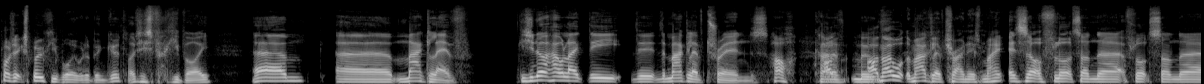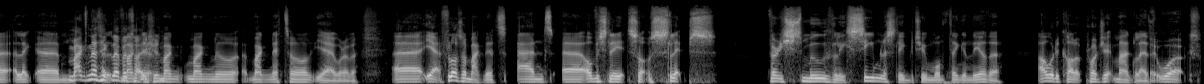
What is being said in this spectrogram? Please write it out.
Project Spooky Boy would have been good. what is Spooky Boy? Um, uh, Maglev. Because you know how like the, the, the maglev trains Oh, kind I, of move. I know what the maglev train is, mate. It sort of floats on uh, floats on uh, like um, Magnetic uh, magne- levitation. mag- magno, magneto, yeah, whatever. Uh, yeah, floats on magnets, and uh, obviously it sort of slips very smoothly, seamlessly between one thing and the other. I would have called it Project Maglev. It works.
